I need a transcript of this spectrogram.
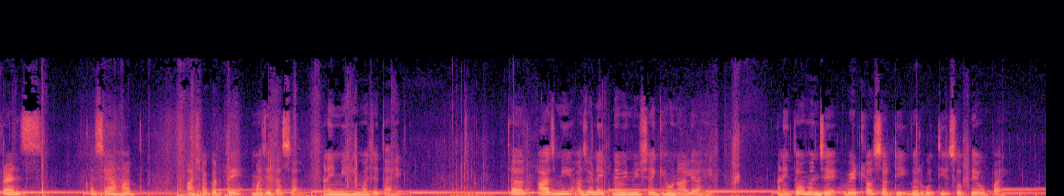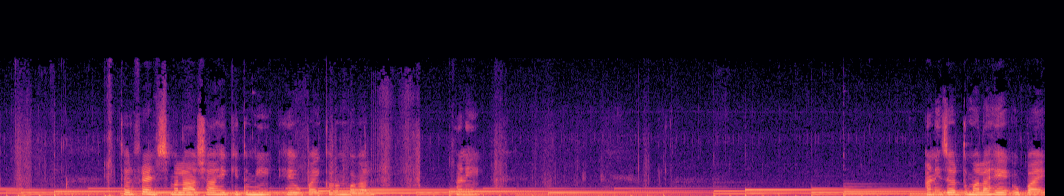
फ्रेंड्स कसे आहात? आशा करते मजेत असाल आणि मीही मजेत आहे. तर आज मी अजून एक नवीन विषय घेऊन आले आहे आणि तो म्हणजे वेट लॉससाठी घरगुती सोपे उपाय. तर फ्रेंड्स मला आशा आहे की तुम्ही हे उपाय करून बघाल आणि आणि जर तुम्हाला हे उपाय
